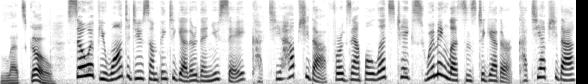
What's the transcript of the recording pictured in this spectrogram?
let's go. So if you want to do something together, then you say 같이 합시다. For example, let's take swimming lessons together. 같이 합시다.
